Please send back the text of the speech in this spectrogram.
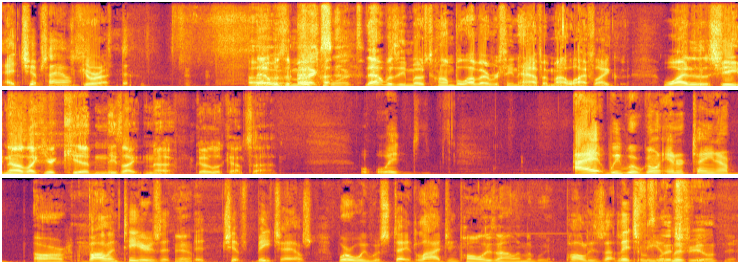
at Chip's house. Correct. Oh, that Oh, was the most excellent. That was the most humble I've ever seen happen in my life. Like white as a sheet, and I was like, "You're kidding." He's like, "No, go look outside." We, I we were going to entertain our our volunteers at, Yeah. at Chip's Beach House where we were staying lodging. Pawleys Island, I believe. Pawleys uh, It Litchfield. Litchfield. Yeah.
